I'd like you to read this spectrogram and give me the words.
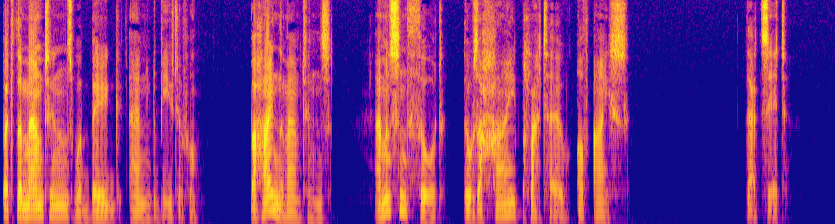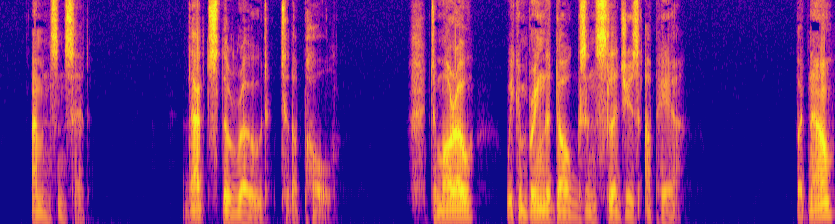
But the mountains were big and beautiful. Behind the mountains, Amundsen thought there was a high plateau of ice. That's it, Amundsen said. That's the road to the pole. Tomorrow we can bring the dogs and sledges up here. But now,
